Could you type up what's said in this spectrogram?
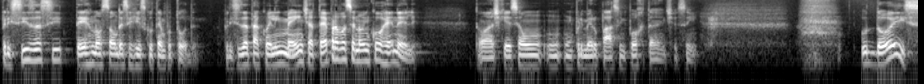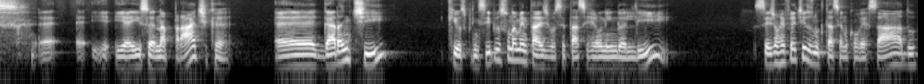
precisa-se ter noção desse risco o tempo todo. Precisa estar com ele em mente até para você não incorrer nele. Então acho que esse é um, um, um primeiro passo importante, assim. O dois, é, é, e é isso, é na prática, é garantir que os princípios fundamentais de você estar se reunindo ali sejam refletidos no que está sendo conversado,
